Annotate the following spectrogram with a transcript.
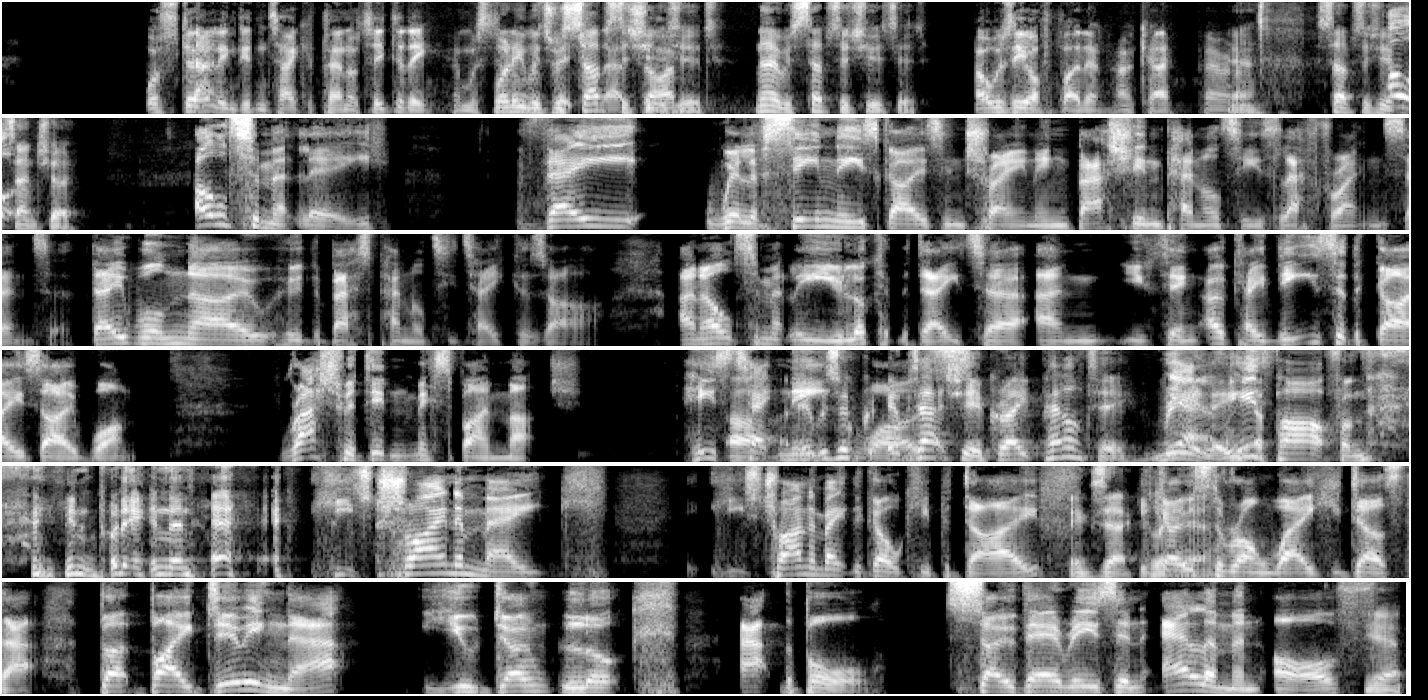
Well, Sterling that, didn't take a penalty, did he? And was well, he was substituted. No, he was substituted. Oh, was he off by then? Okay, fair enough. Substituted oh, Sancho. Ultimately, they will have seen these guys in training bash in penalties left, right, and centre. They will know who the best penalty takers are. And ultimately, you look at the data and you think, okay, these are the guys I want. Rashford didn't miss by much. His oh, technique it was, a, was, it was actually a great penalty, really. Yeah, apart from he didn't put it in the net. He's trying to make he's trying to make the goalkeeper dive. Exactly. He goes yeah. the wrong way. He does that, but by doing that, you don't look at the ball. So there is an element of yeah.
